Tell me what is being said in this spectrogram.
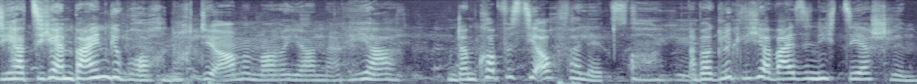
Sie hat sich ein Bein gebrochen. Ach, die arme Marianne. Ja, und am Kopf ist sie auch verletzt. Aber glücklicherweise nicht sehr schlimm.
